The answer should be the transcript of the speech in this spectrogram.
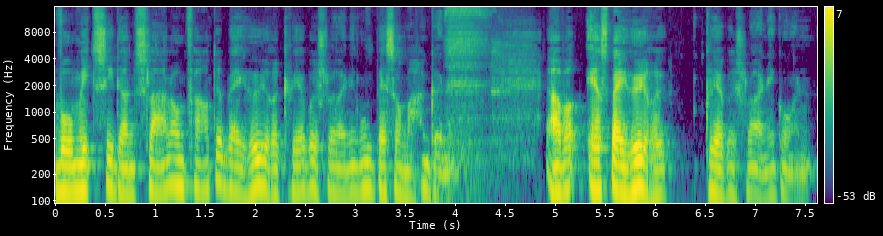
womit sie dann Slalomfahrten bei höherer Querbeschleunigung besser machen können. Aber erst bei höheren Querbeschleunigungen,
